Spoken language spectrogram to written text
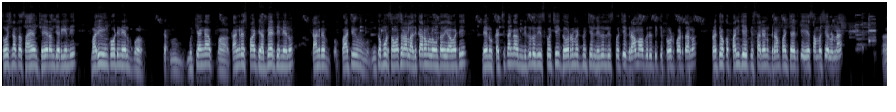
తోచినంత సహాయం చేయడం జరిగింది. మరియు ఇంకోటి నేను ముఖ్యంగా కాంగ్రెస్ పార్టీ అభ్యర్థి నేను. కాంగ్రెస్ పార్టీ ఇంకా మూడు సంవత్సరాలు అధికారంలో ఉంటుంది కాబట్టి నేను ఖచ్చితంగా నిధులు తీసుకొచ్చి గవర్నమెంట్ నుంచి నిధులు తీసుకొచ్చి గ్రామాభివృద్ధికి తోడ్పడతాను. ప్రతి ఒక్క పని చేపిస్తాను నేను గ్రామ పంచాయతీకి ఏ సమస్యలు ఉన్నా ఆ,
